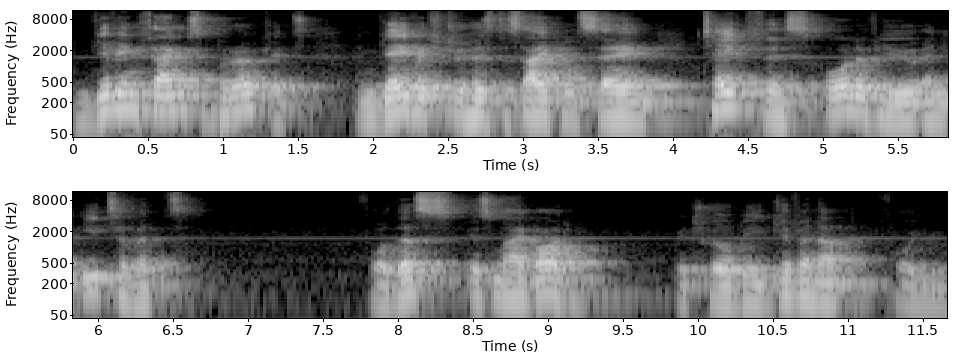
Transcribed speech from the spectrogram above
And giving thanks, broke it and gave it to his disciples, saying, Take this, all of you, and eat of it, for this is my body, which will be given up for you.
